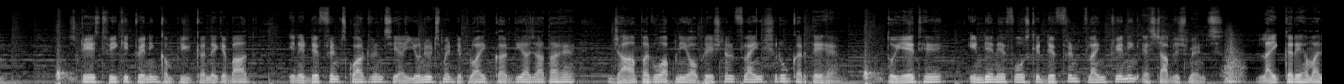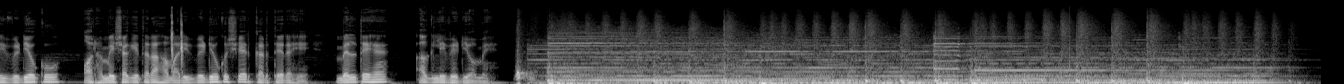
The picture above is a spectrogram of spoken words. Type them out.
स्टेज थ्री की ट्रेनिंग कंप्लीट करने के बाद इन्हें डिफरेंट स्क्वाड्रंस या यूनिट्स में डिप्लॉय कर दिया जाता है, जहाँ पर वो अपनी ऑपरेशनल फ्लाइंग शुरू करते हैं। तो ये थे इंडियन एयरफोर्स के different flying training establishments. Like करें हमारी वीडियो को और हमेशा की तरह हमारी वीडियो को शेयर करते रहे। मिलते हैं अगली वीडियो में।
